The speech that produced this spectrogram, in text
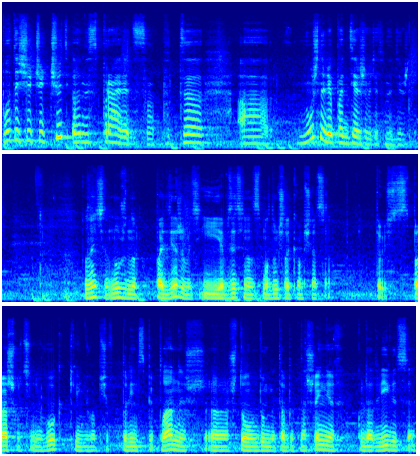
вот еще чуть-чуть, он исправится. Вот, э, а нужно ли поддерживать эту надежду? знаете, нужно поддерживать и обязательно с молодым человеком общаться. То есть спрашивать у него, какие у него вообще в принципе планы, э, что он думает об отношениях, куда двигаться.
